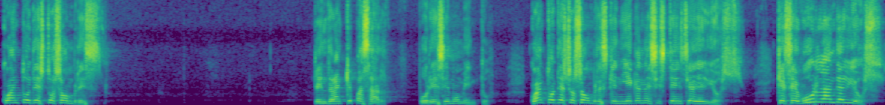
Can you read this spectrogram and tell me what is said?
¿Cuántos de estos hombres tendrán que pasar por ese momento? ¿Cuántos de esos hombres que niegan la existencia de Dios, que se burlan de Dios,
